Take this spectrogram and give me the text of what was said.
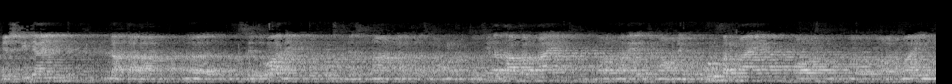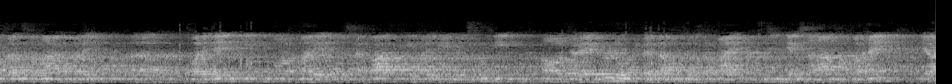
پیش کی جائیں گی اللہ تعالیٰ سے دعا ہے کہ جو کچھ ہم نے سنا اللہ تعالیٰ توفیق عطا فرمائے اور ہمارے جمع ہونے کو قبول فرمائے اور ہماری مختلف فرمائے ہمارے والدین کی اور ہمارے صحبات کی ہمارے بیوی بچوں کی اور جو ہے کل لوگوں کی پیدا مختلف فرمائے جن کے احسانات پر ہیں یا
